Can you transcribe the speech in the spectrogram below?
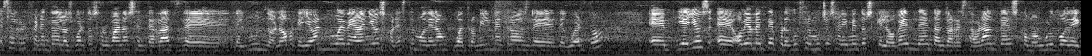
es el referente de los huertos urbanos en terrats de- del mundo, ¿no? Porque llevan nueve años con este modelo en 4.000 metros de, de huerto. Eh, y ellos eh, obviamente producen muchos alimentos que lo venden tanto a restaurantes como a un grupo de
